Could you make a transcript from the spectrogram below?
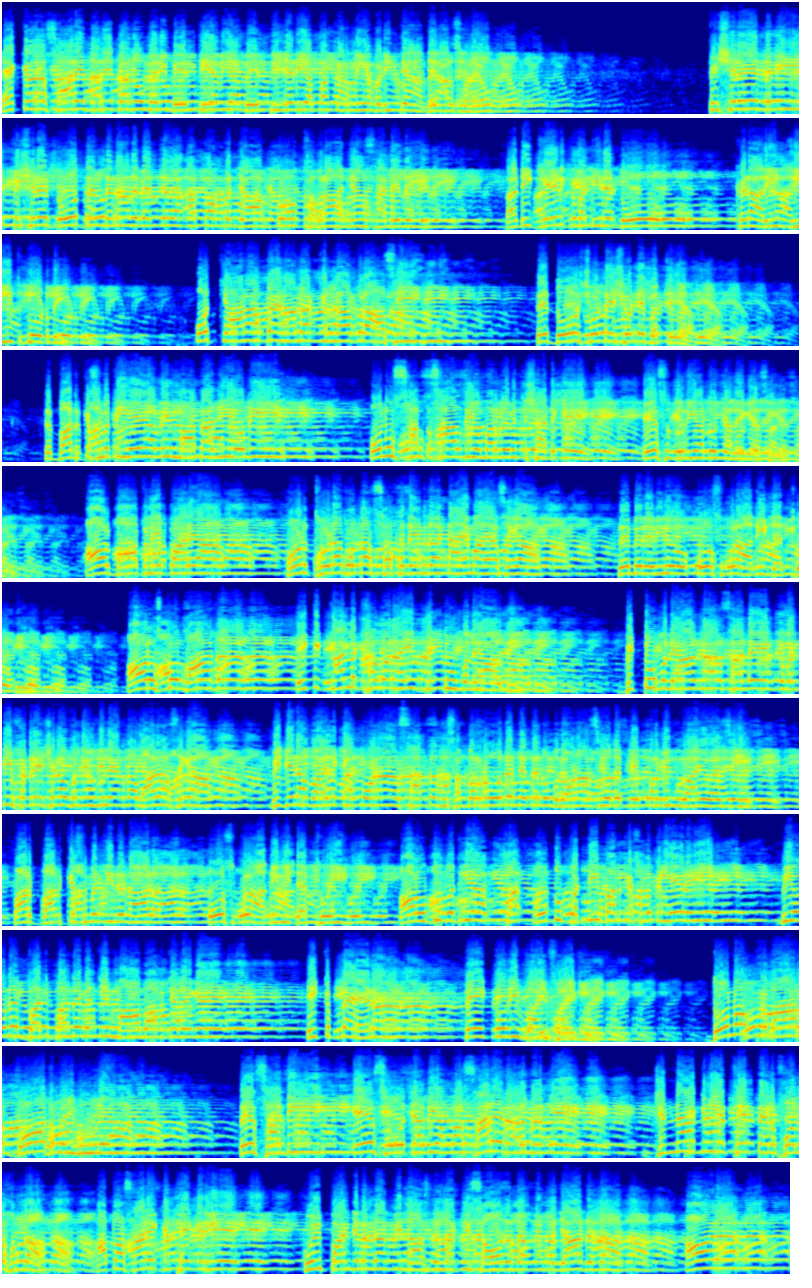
ਇੱਕ ਸਾਰੇ ਦਰਸ਼ਕਾਂ ਨੂੰ ਮੇਰੀ ਬੇਨਤੀ ਆ ਵੀ ਆ ਬੇਨਤੀ ਜਿਹੜੀ ਆਪਾਂ ਕਰਨੀ ਹੈ ਬੜੀ ਧਿਆਨ ਦੇ ਨਾਲ ਸੁਣਿਓ। ਪਿਛਲੇ ਦਿਨੀ, ਪਿਛਲੇ 2-3 ਦਿਨਾਂ ਦੇ ਵਿੱਚ ਆਪਾਂ ਪੰਜਾਬ ਤੋਂ ਖਬਰਾਂ ਆਈਆਂ ਸਾਡੇ ਲਈ। ਸਾਡੀ ਖੇਡ ਕਬੱਡੀ ਦੇ ਦੋ ਖਿਡਾਰੀ ਜੀਤ ਕੋਟਲੀ। ਉਹ ਚਾਰਾਂ ਭੈਣਾਂ ਦਾ ਇਕੱਲਾ ਭਰਾ ਸੀ ਤੇ ਦੋ ਛੋਟੇ-ਛੋਟੇ ਬੱਚੇ ਆ। ਤੇ ਬਦਕਿਸਮਤੀ ਇਹ ਆ ਵੀ ਮਾਤਾ ਜੀ ਉਹਦੀ ਉਹਨੂੰ 7 ਸਾਲ ਦੀ ਉਮਰ ਦੇ ਵਿੱਚ ਛੱਡ ਕੇ ਇਸ ਦੁਨੀਆ ਤੋਂ ਚਲੇ ਗਏ ਸਨ। ਔਰ ਬਾਪ ਨੇ ਪਾਲਿਆ। ਹੁਣ ਥੋੜਾ ਬਹੁਤਾ ਸੁੱਖ ਦੇਣ ਦਾ ਟਾਈਮ ਆਇਆ ਸੀਗਾ ਤੇ ਮੇਰੇ ਵੀਰੋ ਉਸ ਭਰਾ ਦੀ ਡੈਥ ਹੋ ਗਈ। ਔਰ ਉਸ ਤੋਂ ਬਾਅਦ ਇੱਕ ਕੱਲ ਖਬਰ ਆਈ ਬਿੱਟੂ ਮਲਿਆਲ ਦੀ। ਬਿੱਟੂ ਮਲਿਆਲ ਨਾਲ ਸਾਡੇ kabaddi federation of New Zealand ਦਾ ਵਾਅਦਾ ਸੀਗਾ ਵੀ ਜਿਹੜਾ ਵਰਲਡ ਕੱਪ ਆਉਣਾ 7 ਦਸੰਬਰ ਨੂੰ ਉਹਦੇ ਤੇ ਤੈਨੂੰ ਬੁਲਾਉਣਾ ਸੀ ਉਹਦੇ ਪੇਪਰ ਵੀ ਮੰਗਾਏ ਹੋਏ ਸੀ। ਪਰ ਬਦਕਿਸਮਤੀ ਦੇ ਨਾਲ ਉਸ ਭਰਾ ਦੀ ਵੀ ਡੈਥ ਹੋਈ। ਔਰ ਉਦੋਂ ਵਧੀਆ ਬ- ਉਦੋਂ ਵੱਡੀ ਬਦਕਿਸਮਤੀ ਇਹ ਰਹੀ ਵੀ ਉਹਦੇ ਬਚਪਨ ਦੇ ਵਿੱਚ ਹੀ ਮਾਂ-ਬਾਪ ਚਲੇ ਗਏ, ਇੱਕ ਭੈਣ ਤੇ ਇੱਕ ਉਹਦੀ ਵਾਈਫ ਰਹਿ ਗਈ। ਦੋਨੋਂ ਪਰਿਵਾਰ ਬਹੁਤ ਮਜਬੂਰ ਆ। ਤੇ ਸਾਡੀ ਇਹ ਸੋਚ ਆ ਵੀ ਆਪਾਂ ਸਾਰੇ ਰਲ ਮਿਲ ਕੇ ਜਿੰਨਾ ਕਿ ਵੀ ਇੱਥੇ ਤਿਲ ਫੁੱਲ ਹੁੰਦਾ, ਆਪਾਂ ਸਾਰੇ ਇਕੱਠੇ ਕਰੀਏ। ਕੋਈ 5 ਦਿੰਦਾ, ਕੋਈ 10 ਦਿੰਦਾ, ਕੋਈ 100 ਦਿੰਦਾ, ਕੋਈ 50 ਦਿੰਦਾ। ਔਰ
